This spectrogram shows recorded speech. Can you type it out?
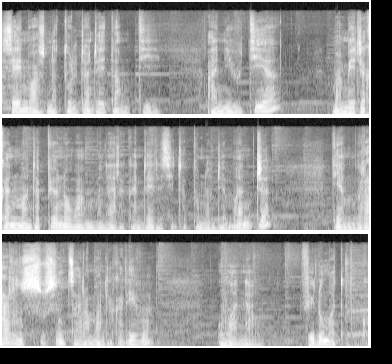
Izay no azo natolotra indray tamin'ity Anio ity an! Mametraka ny mandra-pihaona ho amin'ny manaraka indray raha sitrapon'Andriamanitra dia mirary ny soa sy ny tsara mandrakariva ho anao. Veloma tompoko.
